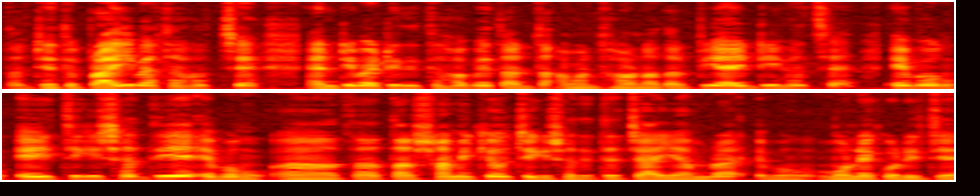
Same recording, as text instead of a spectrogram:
তার যেহেতু প্রায়ই ব্যথা হচ্ছে অ্যান্টিবায়োটিক দিতে হবে, তার আমার ধারণা তার পিআইডি হচ্ছে। এবং এই চিকিৎসা দিয়ে এবং তার স্বামীকেও চিকিৎসা দিতে চাই আমরা এবং মনে করি যে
